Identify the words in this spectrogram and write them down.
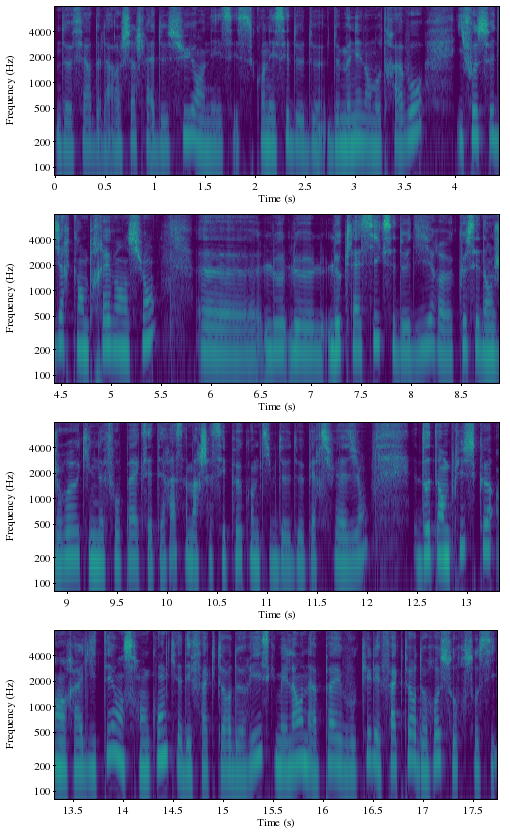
de faire de la recherche là-dessus. C'est ce qu'on essaie de, de mener dans nos aux travaux. Il faut se dire qu'en prévention, le, le, classique, c'est de dire que c'est dangereux, qu'il ne faut pas, etc. Ça marche assez peu comme type de, persuasion. D'autant plus qu'en réalité, on se rend compte qu'il y a des facteurs de risque, mais là, on n'a pas évoqué les facteurs de ressources aussi.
